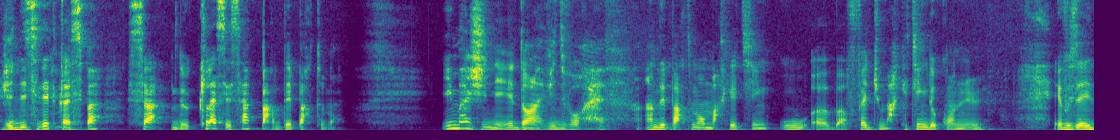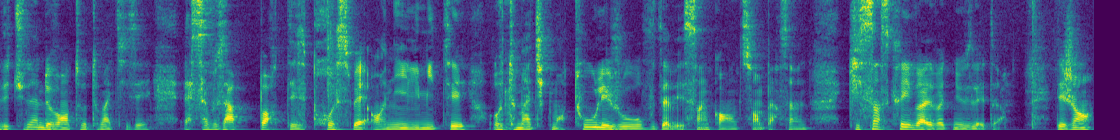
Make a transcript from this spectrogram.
j'ai décidé de classer, ça, par département. Imaginez dans la vie de vos rêves un département marketing où euh, bah, vous faites du marketing de contenu, et vous avez des tunnels de vente automatisés et ça vous apporte des prospects en illimité automatiquement. Tous les jours, vous avez 50, 100 personnes qui s'inscrivent à votre newsletter. Des gens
